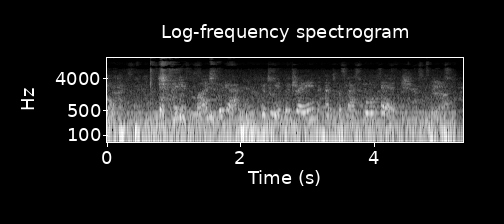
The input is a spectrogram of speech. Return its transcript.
more. Please mind the gap between the train and the platform edge.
